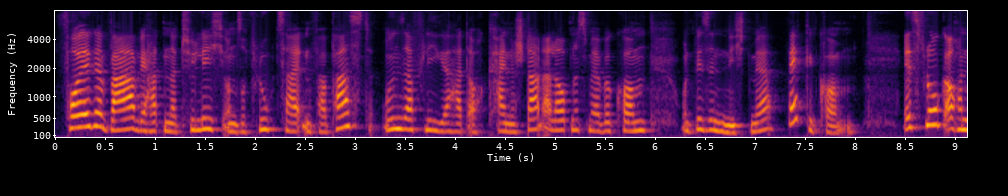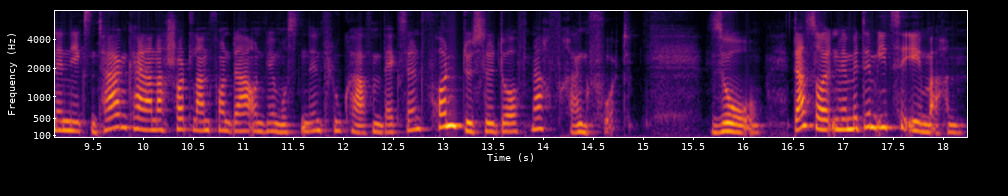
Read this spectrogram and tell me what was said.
Folge war, wir hatten natürlich unsere Flugzeiten verpasst, unser Flieger hat auch keine Starterlaubnis mehr bekommen und wir sind nicht mehr weggekommen. Es flog auch in den nächsten Tagen keiner nach Schottland von da und wir mussten den Flughafen wechseln von Düsseldorf nach Frankfurt. So, das sollten wir mit dem ICE machen.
